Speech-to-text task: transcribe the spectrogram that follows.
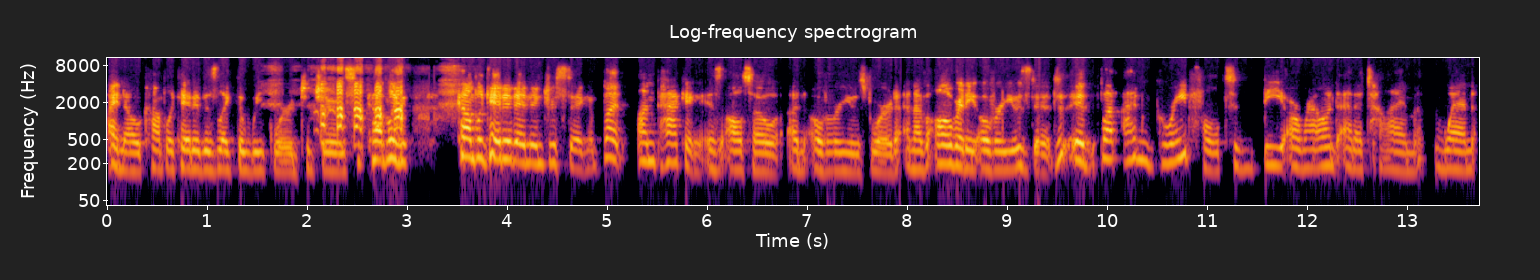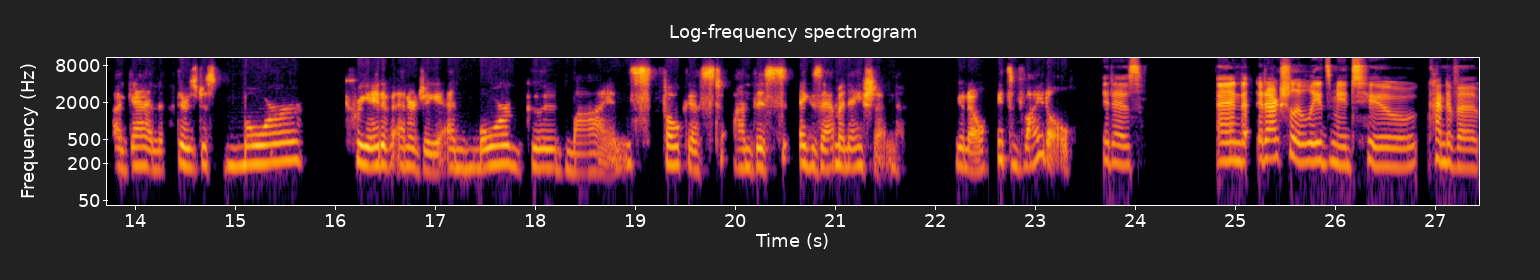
I know complicated is like the weak word to choose. Compli- complicated and interesting, but unpacking is also an overused word, and I've already overused it. it. But I'm grateful to be around at a time when, again, there's just more creative energy and more good minds focused on this examination. You know, it's vital. It is. And it actually leads me to kind of a,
